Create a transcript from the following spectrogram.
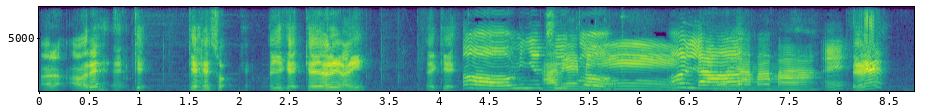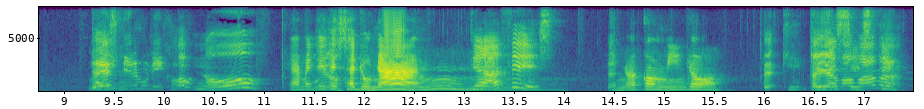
Ahora, a ver, eh, ¿qué, ¿qué es eso? ¿Qué- Oye, ¿que, que hay alguien ahí? Eh, que... Oh, un niño chico. Hola. Hola, mamá. ¿Eh? ¿Eh? Vale, ¿Él sí. tienes un hijo? No. Dame de Bueno. desayunar. ¿Qué haces? Que no he comido. Te, ¿Qui- te quién llamo es mamá. este?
